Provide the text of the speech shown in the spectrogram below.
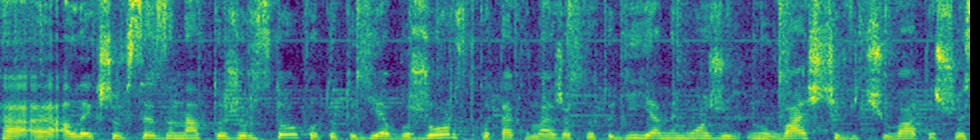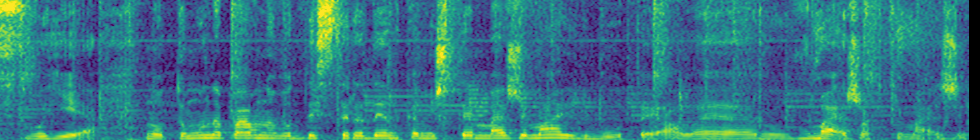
А, а, Але якщо все занадто жорстоко, то тоді або жорстко так в межах, то тоді я не можу ну важче відчувати щось своє. Ну тому напевно, от десь серединка між тим межі мають бути, але ну в межах ті межі,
